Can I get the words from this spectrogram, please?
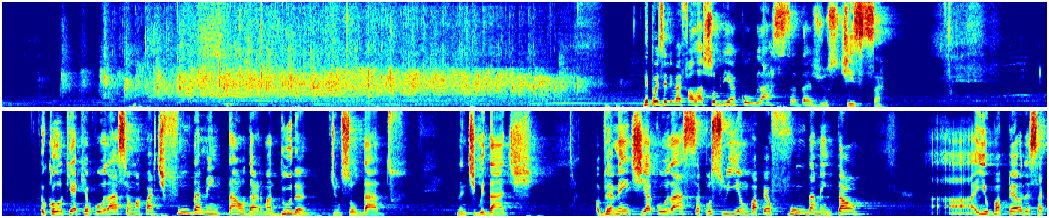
Depois ele vai falar sobre a couraça da justiça. Eu coloquei aqui a couraça é uma parte fundamental da armadura de um soldado na antiguidade. Obviamente, a couraça possuía um papel fundamental ah, e o papel dessa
